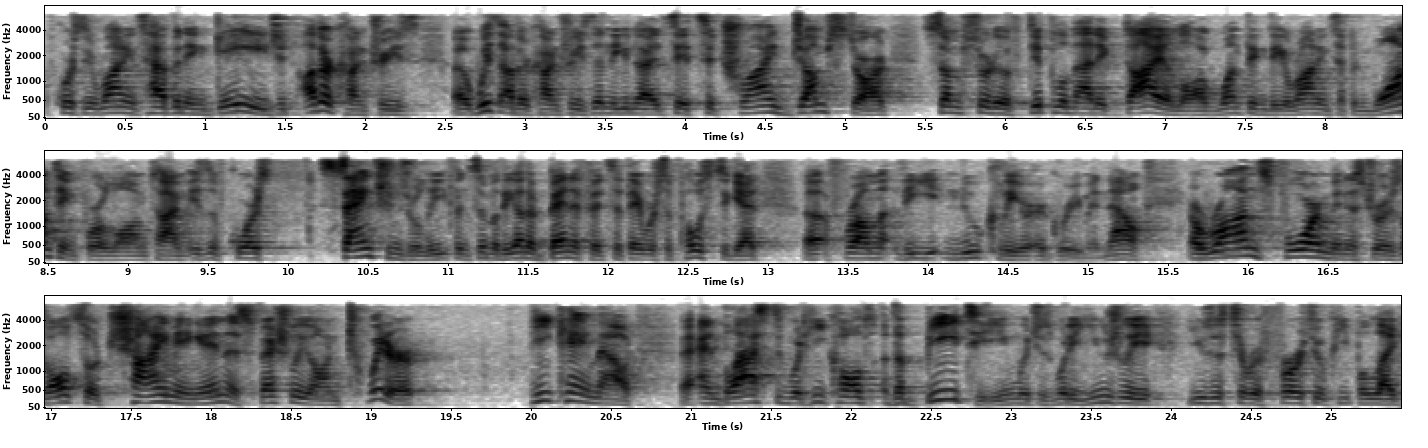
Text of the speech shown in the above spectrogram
Of course, the Iranians have been engaged in other countries, uh, with other countries than the United States, to try and jumpstart some sort of diplomatic dialogue. One thing the Iranians have been wanting for a long time is, of course, sanctions relief and some of the other benefits that they were supposed to get uh, from the nuclear agreement. Now, Iran's foreign minister is also chiming in, especially on Twitter he came out and blasted what he calls the B team, which is what he usually uses to refer to people like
